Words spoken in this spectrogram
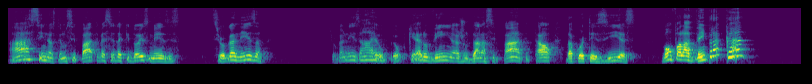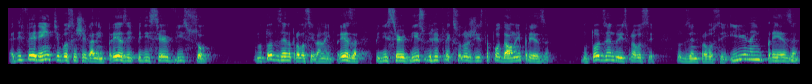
Ah, sim, nós temos CIPAT, vai ser daqui dois meses. Se organiza. Se organiza. Ah, eu, eu quero vir ajudar na CIPAT e tal, dar cortesias. Vão falar, vem para cá. É diferente você chegar na empresa e pedir serviço. Eu não estou dizendo para você ir lá na empresa pedir serviço de reflexologista podal na empresa. Não estou dizendo isso para você. Estou dizendo para você ir na empresa,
